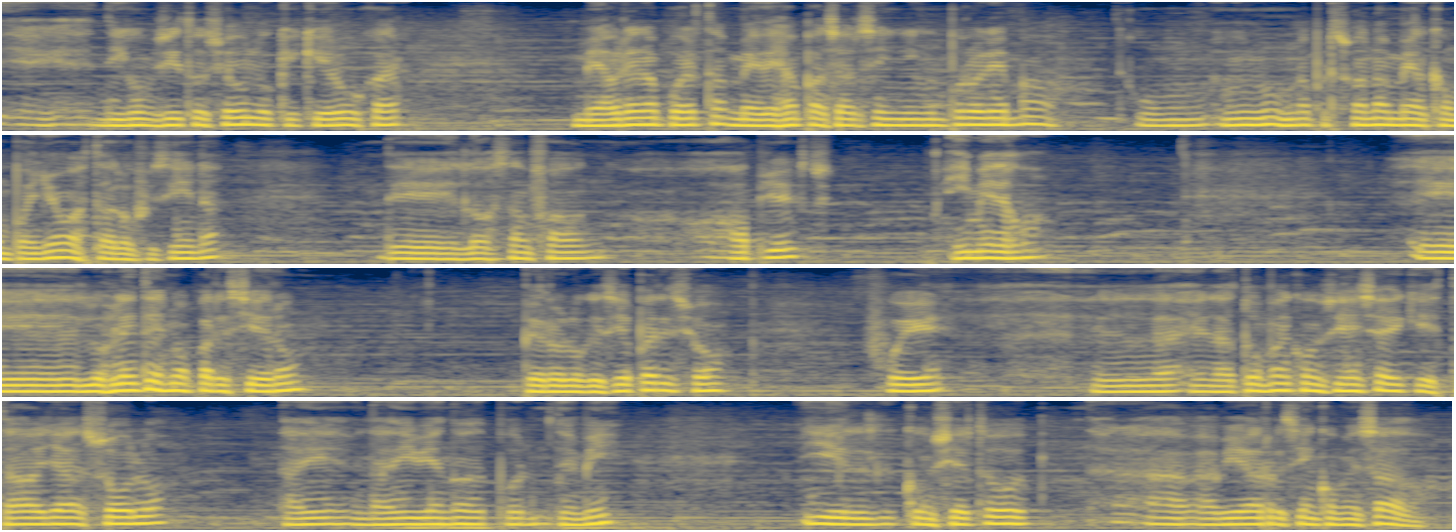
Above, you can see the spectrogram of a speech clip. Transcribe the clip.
eh, digo mi situación, lo que quiero buscar, me abren la puerta, me dejan pasar sin ningún problema. una persona me acompañó hasta la oficina de Lost and Found Objects y me dejó. Eh, los lentes no aparecieron, pero lo que sí apareció fue la, toma de conciencia de que estaba ya solo, nadie, nadie viendo de mí y el concierto había recién comenzado.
